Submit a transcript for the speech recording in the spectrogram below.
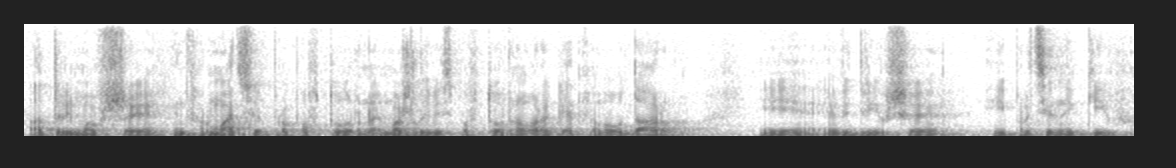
отримавши інформацію про повторне, можливість повторного ракетного удару і відвівши і працівників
